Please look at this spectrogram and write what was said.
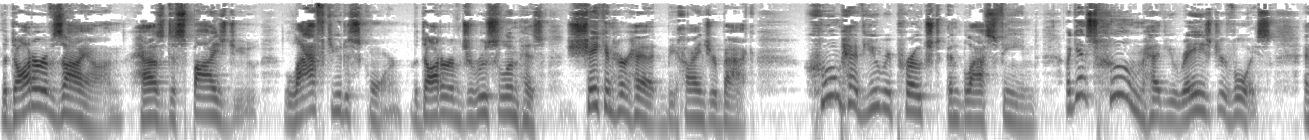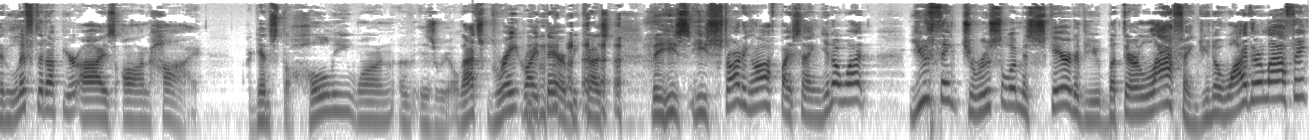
the daughter of Zion, has despised you, laughed you to scorn. The daughter of Jerusalem has shaken her head behind your back. Whom have you reproached and blasphemed? Against whom have you raised your voice and lifted up your eyes on high? Against the Holy One of Israel. That's great right there because the, he's, he's starting off by saying, you know what? You think Jerusalem is scared of you, but they're laughing. Do you know why they're laughing?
